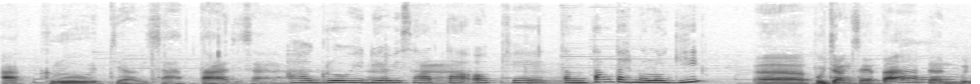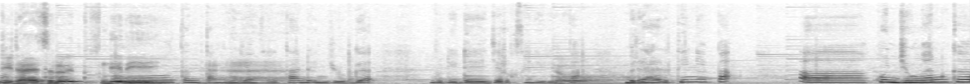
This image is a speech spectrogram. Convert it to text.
agrodya wisata di sana. Agrowidya wisata, Nah, oke. betul. Tentang teknologi Eh, bujang seta dan budidaya jeruk itu sendiri. oh, tentang bujang seta dan juga budidaya jeruk sendiri, Betul. Pak. Berarti nih, Pak, eh, kunjungan ke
